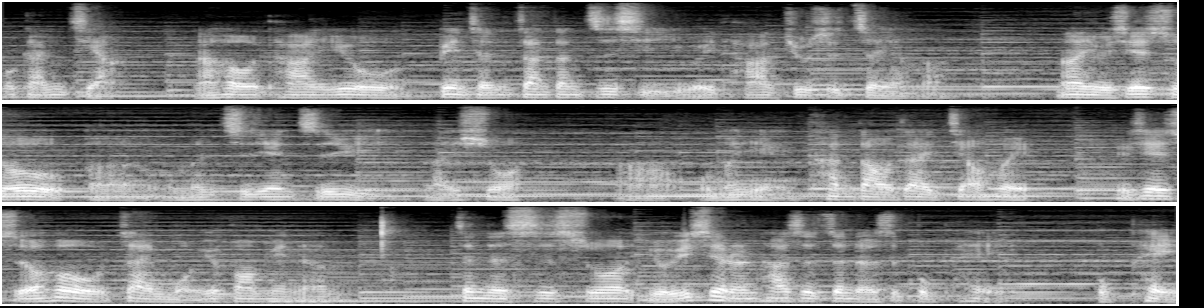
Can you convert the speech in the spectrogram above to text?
不敢讲，然后他又变成沾沾自喜，以为他就是这样了。那有些时候，呃，我们直言直语来说，啊，我们也看到在教会，有些时候在某一方面呢，真的是说有一些人他是真的是不配，不配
